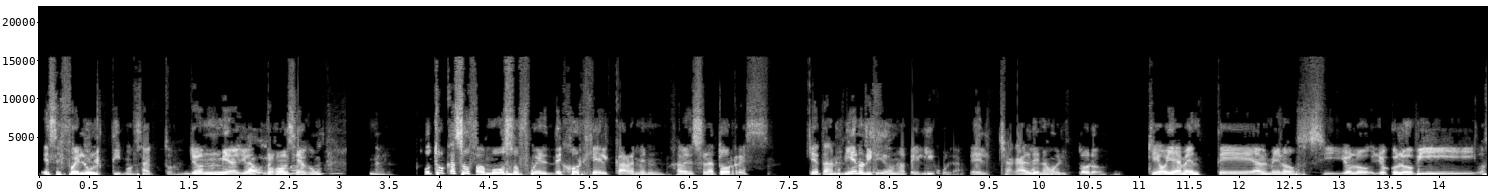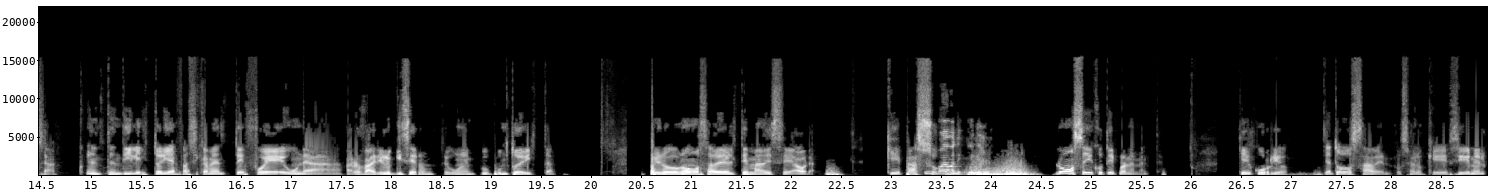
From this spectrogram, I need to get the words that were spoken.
Ese fue el último, exacto. Yo, mira, yo lo conocía como... Otro caso famoso fue el de Jorge del Carmen Javenzuela Torres, que también originó una película, El Chacal de Nahuel Toro, que obviamente, al menos si yo lo, yo que lo vi, o sea, entendí la historia, básicamente fue una barbarie lo que hicieron, según mi punto de vista. Pero vamos a ver el tema de ese ahora. ¿Qué pasó? Lo vamos a discutir probablemente. ¿Qué ocurrió? Ya todos saben, o sea, los que siguen el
